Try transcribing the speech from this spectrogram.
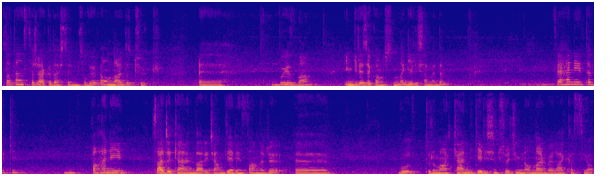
zaten staj arkadaşlarımız oluyor ve onlar da Türk. Ee, bu yüzden İngilizce konusunda gelişemedim. Ve hani tabii ki bahaneyi sadece kendimde arayacağım. Diğer insanları e, bu duruma, kendi gelişim sürecimle onların bir alakası yok.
